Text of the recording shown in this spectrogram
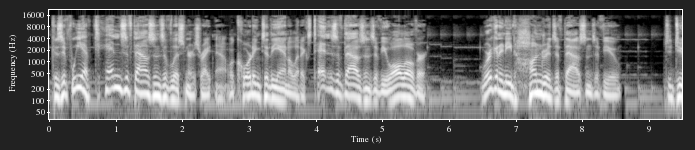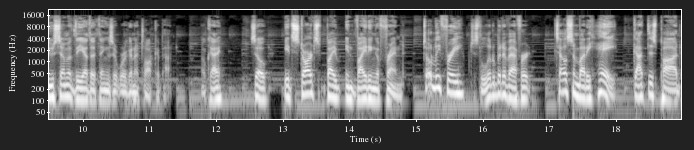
Because if we have tens of thousands of listeners right now, according to the analytics, tens of thousands of you all over, we're going to need hundreds of thousands of you to do some of the other things that we're going to talk about. Okay? So it starts by inviting a friend. Totally free, just a little bit of effort. Tell somebody, hey, got this pod.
